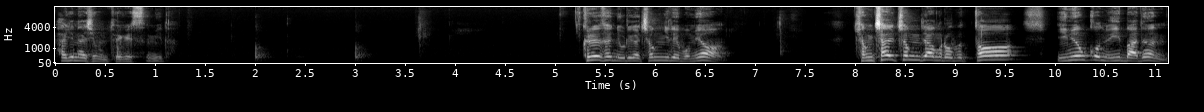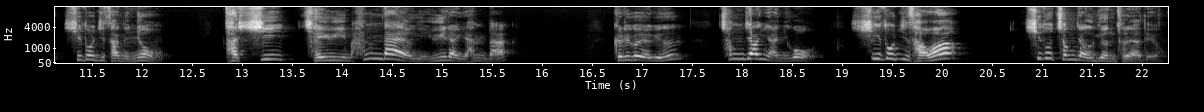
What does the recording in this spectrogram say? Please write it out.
확인하시면 되겠습니다. 그래서 우리가 정리를 해보면 경찰청장으로부터 임용권 위받은 시도지사는요, 다시 재위임한다, 여기 유일하게 한다. 그리고 여기는 청장이 아니고 시도지사와 시도청장 의견 들어야 돼요.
